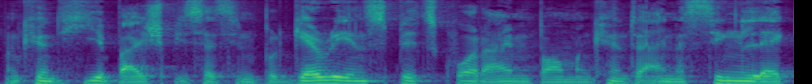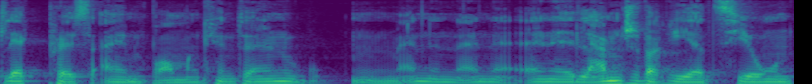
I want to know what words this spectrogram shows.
Man könnte hier beispielsweise den Bulgarian Split Squat einbauen, man könnte eine Single Leg Leg Press einbauen, man könnte eine, eine, eine, eine Lunge-Variation,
